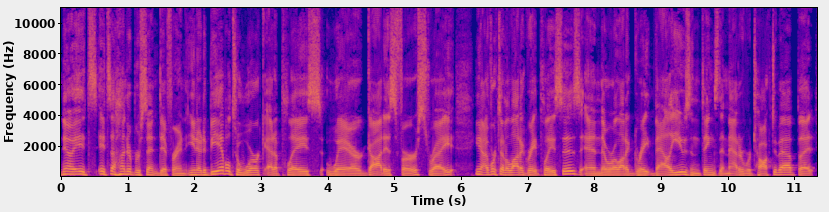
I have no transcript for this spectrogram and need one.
No, it's it's a hundred percent different. You know, to be able to work at a place where God is first, right? You know, I've worked at a lot of great places, and there were a lot of great values and things that mattered were talked about. But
